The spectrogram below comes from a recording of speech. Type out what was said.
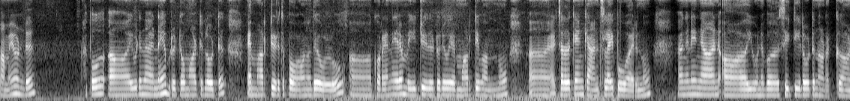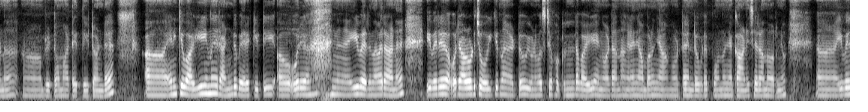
സമയമുണ്ട്. അപ്പോൾ ഇവിടെ നിന്ന് തന്നെ ബ്രിട്ടോ മാർട്ടിലോട്ട് എം ആർ ടി എടുത്ത് പോകാവുന്നതേ ഉള്ളൂ. കുറേ നേരം വെയിറ്റ് ചെയ്തിട്ടൊരു എം ആർ ടി വന്നു. ചിലതൊക്കെ ഞാൻ ക്യാൻസലായി പോവായിരുന്നു. അങ്ങനെ ഞാൻ യൂണിവേഴ്സിറ്റിയിലോട്ട് നടക്കുകയാണ് ബ്രിട്ടോമാർട്ട് എത്തിയിട്ടുണ്ട്. എനിക്ക് വഴിയിൽ നിന്ന് രണ്ട് പേരെ കിട്ടി. ഒരു ഈ വരുന്നവരാണ്. ഇവർ ഒരാളോട് ചോദിക്കുന്ന കേട്ടു യൂണിവേഴ്സിറ്റി ഓഫ് ഓക്ലൻഡിന്റെ വഴി എങ്ങോട്ടാണ് അങ്ങനെ ഞാൻ പറഞ്ഞു ഞാൻ അങ്ങോട്ട് എന്റെ കൂടെ പോകുന്നു ഞാൻ കാണിച്ചു തരാമെന്ന് പറഞ്ഞു. ഇവർ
